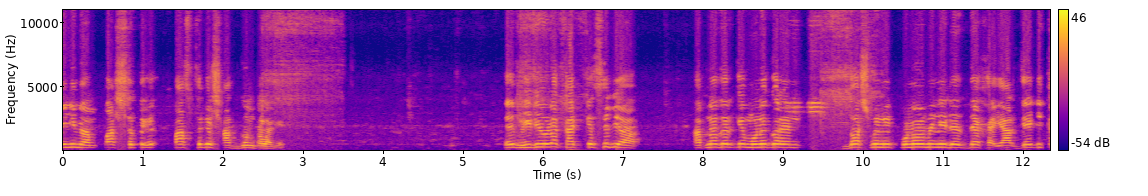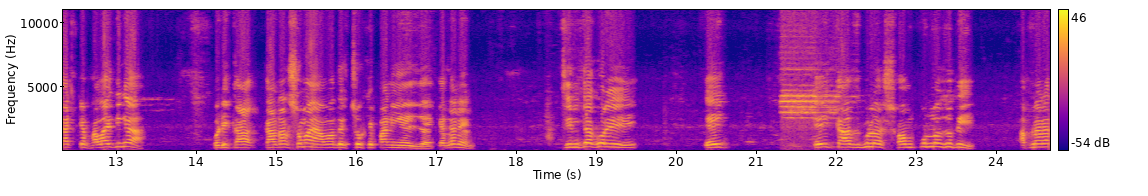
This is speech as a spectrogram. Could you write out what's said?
মিনিমাম পাঁচশো থেকে, পাঁচ থেকে সাত ঘণ্টা লাগে। এই ভিডিওটা কাটতে সিরিয়া আপনাদেরকে মনে করেন দশ মিনিট, পনেরো মিনিটে দেখাই, আর যেটি কাটতে ফালাই দি না ওটি কাটার সময় আমাদের চোখে পানি হয়ে যায়, কে জানেন? চিন্তা করি এই এই কাজগুলো সম্পূর্ণ যদি আপনারা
